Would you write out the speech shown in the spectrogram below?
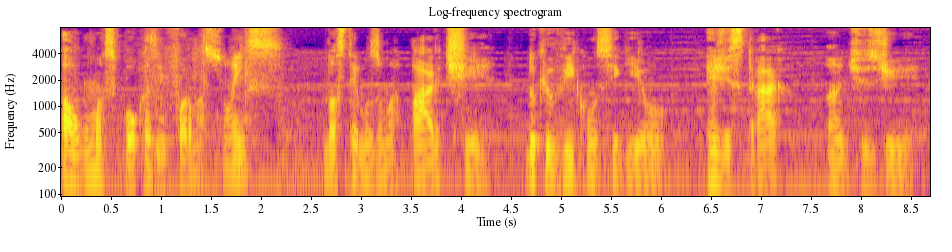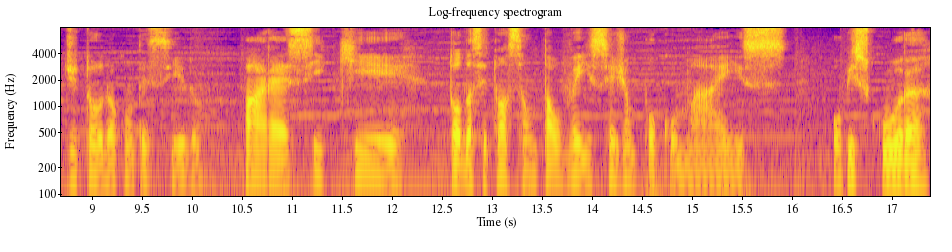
algumas poucas informações. Nós temos uma parte do que o Vi conseguiu registrar antes de, de todo o acontecido parece que toda a situação talvez seja um pouco mais obscura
